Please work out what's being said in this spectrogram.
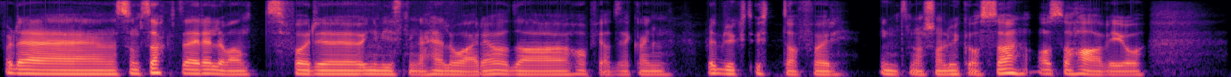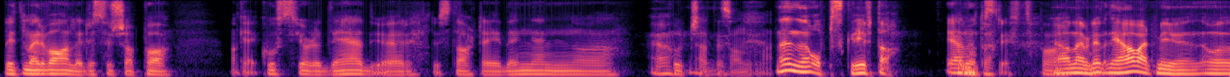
For det som sagt, det er relevant for eh, undervisninga hele året, og da håper vi at det kan bli brukt utafor internasjonal uke også. Og så har vi jo litt mer vanlige ressurser på ok, hvordan gjør du det? Du, gjør, du starter i den enden og Ja. fortsetter sånn. Det er en oppskrift, da. Ja, Ja, nemlig. Jeg har vært mye og,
